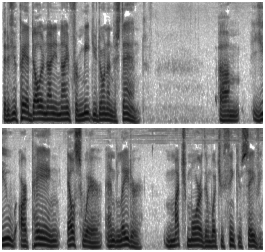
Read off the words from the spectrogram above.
that if you pay $1.99 for meat you don't understand, um, you are paying elsewhere and later much more than what you think you're saving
